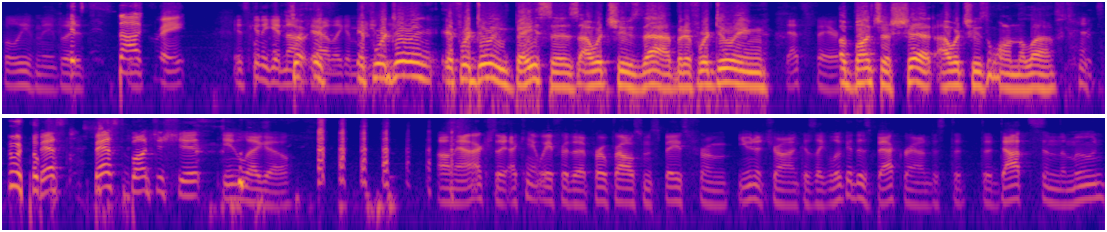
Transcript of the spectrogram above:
believe me, but It's, it's it's not it's, great. It's gonna get So knocked if, out like a if we're doing if we're doing bases, I would choose that. But if we're doing That's fair. a bunch of shit, I would choose the one on the left. best best bunch of shit in Lego. Oh man, actually, I can't wait for the profiles from space from Unitron because, like, look at this background, just the, the dots and the moon.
